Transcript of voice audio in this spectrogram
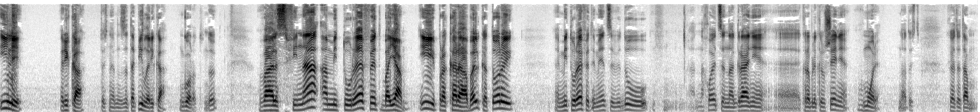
или река, то есть, наверное, затопила река город. Да? Вальсфина амитурефет баям. И про корабль, который митурефет имеется в виду находится на грани э, кораблекрушения в море. Да, то есть какая-то там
